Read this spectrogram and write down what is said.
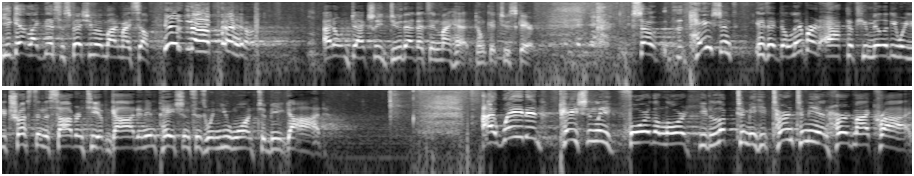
you get like this, especially when I'm by myself. It's not fair. I don't actually do that, that's in my head. Don't get too scared. So, patience is a deliberate act of humility where you trust in the sovereignty of God, and impatience is when you want to be God. I waited patiently for the Lord. He looked to me, He turned to me and heard my cry.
